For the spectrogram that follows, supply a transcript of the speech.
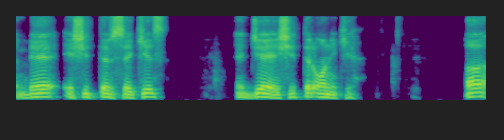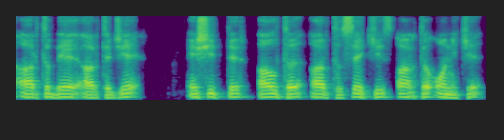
B eşittir 8. E, C eşittir 12. A artı B artı C eşittir 6 artı 8 artı 12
